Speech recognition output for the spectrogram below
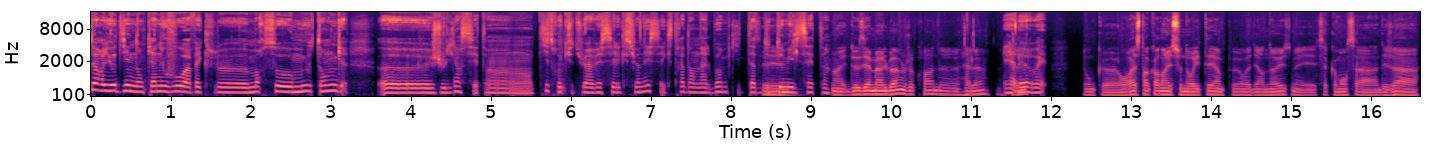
C'était Sister Yodin, donc à nouveau avec le morceau Mutang. Euh, Julien, c'est un titre que tu avais sélectionné, c'est extrait d'un album qui date de 2007. Ouais, deuxième album, je crois, de Helle. Helle, ouais. Donc euh, on reste encore dans les sonorités un peu, on va dire, noise, mais ça commence à déjà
